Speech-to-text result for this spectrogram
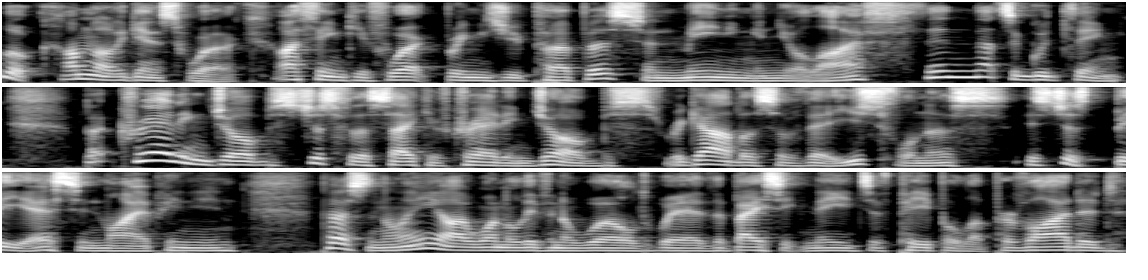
Look, I'm not against work. I think if work brings you purpose and meaning in your life, then that's a good thing. But creating jobs just for the sake of creating jobs, regardless of their usefulness, is just BS in my opinion. Personally, I want to live in a world where the basic needs of people are provided,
